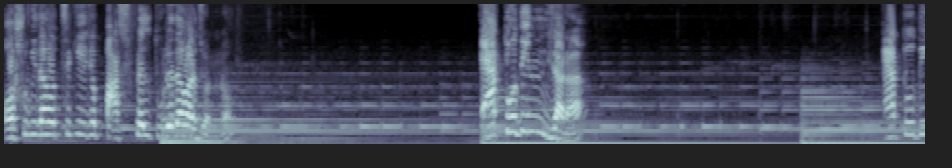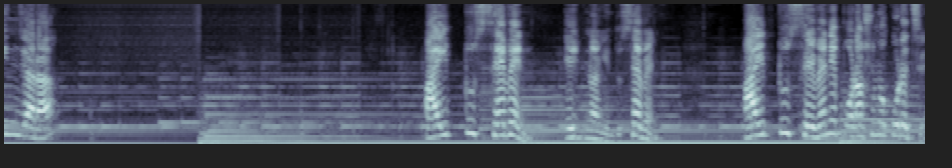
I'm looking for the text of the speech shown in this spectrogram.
অসুবিধা হচ্ছে কি, এই যে পাস ফেল তুলে দেওয়ার জন্য এতদিন যারা এতদিন যারা ফাইভ টু সেভেন এইট নয় কিন্তু সেভেন ফাইভ টু সেভেনে পড়াশুনো করেছে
